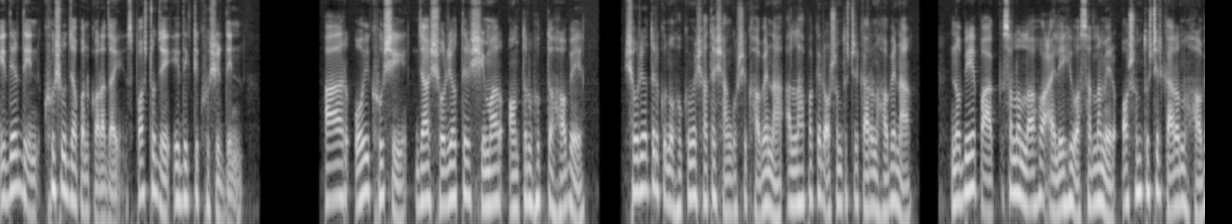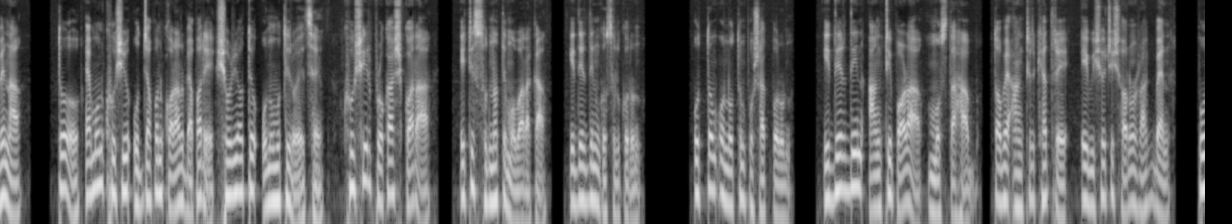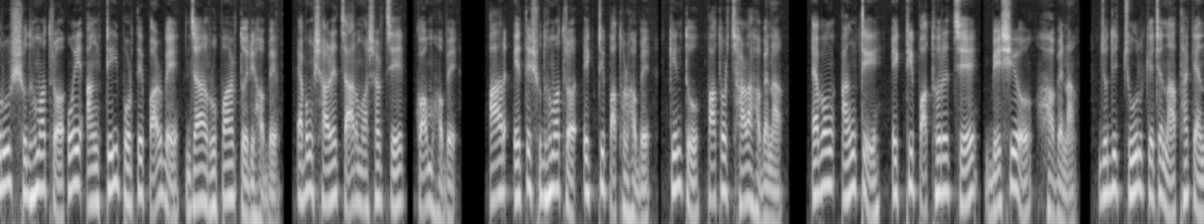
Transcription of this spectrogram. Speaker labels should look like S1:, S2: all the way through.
S1: ঈদের দিন খুশি উদযাপন করা যায়। স্পষ্ট যে ঈদ একটি খুশির দিন। আর ওই খুশি যা শরীয়তের সীমার অন্তর্ভুক্ত হবে, শরীয়তের কোনো হুকুমের সাথে সাংঘর্ষিক হবে না, আল্লাহ পাকের অসন্তুষ্টির কারণ হবে না, নবী পাক সাল্লাহ আলহি ওয়াসাল্লামের অসন্তুষ্টির কারণ হবে না, তো এমন খুশি উদযাপন করার ব্যাপারে শরীয়তে অনুমতি রয়েছে। খুশির প্রকাশ করা, এটি সুন্নাতে মোবারাকা। ঈদের দিন গোসল করুন। উত্তম ও নতুন পোশাক পরুন। ঈদের দিন আংটি পরা মোস্তাহাব। তবে আংটির ক্ষেত্রে এ বিষয়টি স্মরণ রাখবেন, পুরুষ শুধুমাত্র ওই আংটিই পরতে পারবে যা রূপার তৈরি হবে এবং সাড়ে চার মাসার চেয়ে কম হবে। আর এতে শুধুমাত্র একটি পাথর হবে, কিন্তু পাথর ছাড়া হবে না এবং আংটি একটি পাথরের চেয়ে বেশিও হবে না। যদি চুল কেটে না থাকেন,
